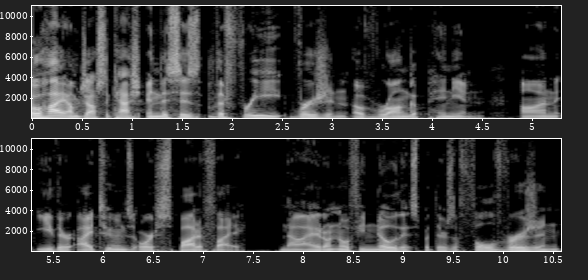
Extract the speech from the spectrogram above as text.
Oh, hi, I'm Josh the Cash, and this is the free version of Wrong Opinion on either iTunes or Spotify. Now, I don't know if you know this, but there's a full version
